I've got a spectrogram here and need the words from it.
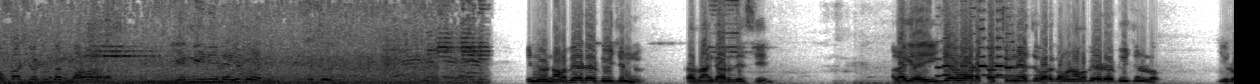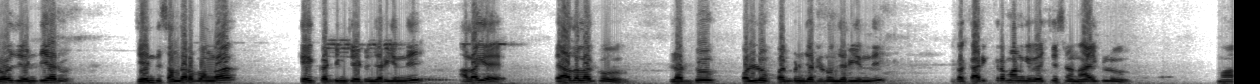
అవకాశం ఎట్లుంటుంది ఇవన్నీ ఇన్ని అయిపోయాయి నేను నలభై ఏడవ డివిజన్ ప్రధాన కార్యదర్శి అలాగే విజయవాడ పశ్చిమ నియోజకవర్గం నలభై ఏడవ డివిజన్లో ఈరోజు ఎన్టీఆర్ జయంతి సందర్భంగా కేక్ కటింగ్ చేయడం జరిగింది. అలాగే పేదలకు లడ్డు పళ్ళు పంపిణీ జరగడం జరిగింది. ఒక కార్యక్రమానికి వేచేసిన నాయకులు మా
